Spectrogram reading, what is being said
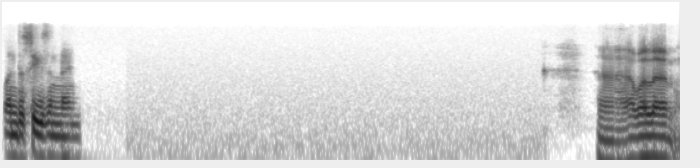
when the season ends. Uh, well, um,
